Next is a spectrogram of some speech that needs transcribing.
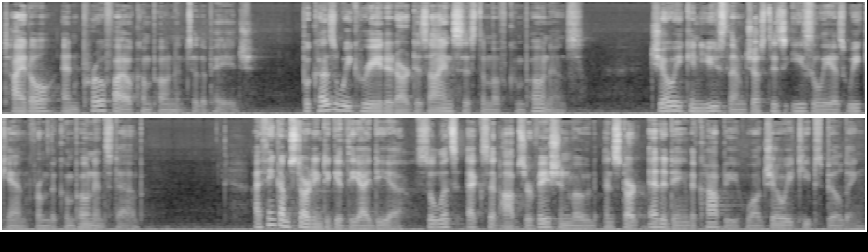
title, and profile component to the page. Because we created our design system of components, Joey can use them just as easily as we can from the Components tab. I think I'm starting to get the idea, so let's exit observation mode and start editing the copy while Joey keeps building.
